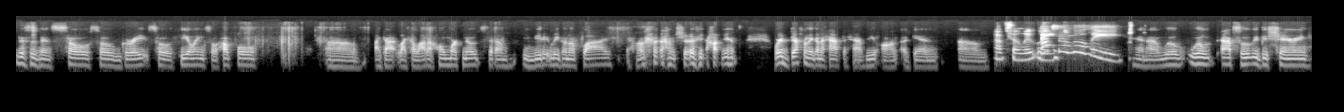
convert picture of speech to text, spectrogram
this has been so so great, so healing, so helpful. Um, I got like a lot of homework notes that I'm immediately going to apply. I'm sure the audience. We're definitely going to have to have you on again um, absolutely, absolutely. And uh, we'll we'll absolutely be sharing,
